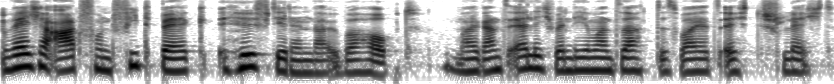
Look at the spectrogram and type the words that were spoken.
welche Art von Feedback hilft dir denn da überhaupt? Mal ganz ehrlich, wenn dir jemand sagt, das war jetzt echt schlecht.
